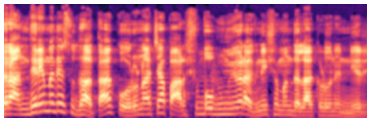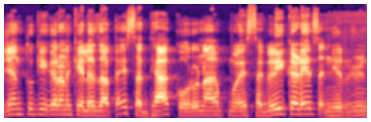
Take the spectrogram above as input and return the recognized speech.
तर अंधेरीमध्ये सुद्धा आता कोरोनाच्या पार्श्वभूमीवर अग्निशमन दलाकडून निर्जंतुकीकरण केलं जात आहे. सध्या कोरोनामुळे सगळीकडेच निर्जन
